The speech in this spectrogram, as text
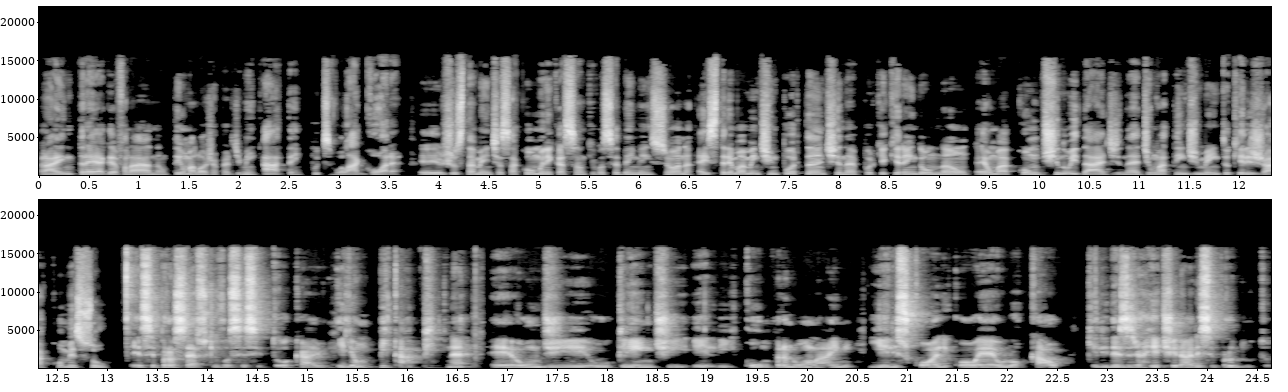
para entrega, falar, ah, não, tem uma loja perto de mim? Ah, tem. Putz, vou lá agora. É, justamente essa comunicação que você bem menciona é extremamente importante, né? Porque querendo ou não, é uma continuidade, né, de um atendimento que ele já começou. Esse processo que você citou, Caio, ele é um pick-up, né? É onde o cliente ele compra no online e ele escolhe qual é o local que ele deseja retirar esse produto.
